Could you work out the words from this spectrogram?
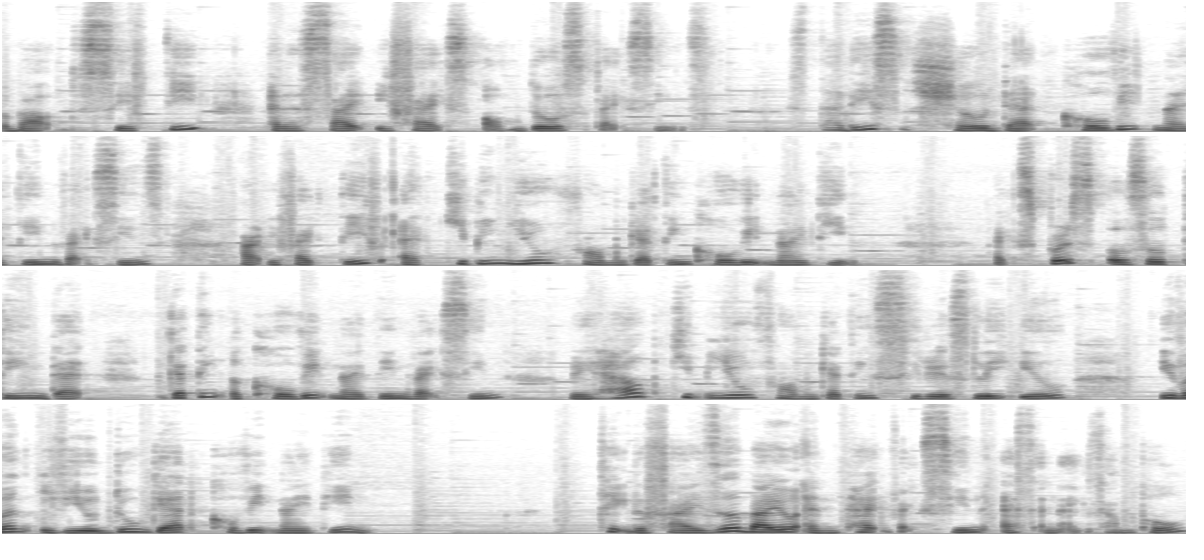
about the safety and the side effects of those vaccines. Studies show that COVID 19 vaccines are effective at keeping you from getting COVID 19. Experts also think that getting a COVID 19 vaccine may help keep you from getting seriously ill even if you do get COVID 19. Take the Pfizer BioNTech vaccine as an example.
